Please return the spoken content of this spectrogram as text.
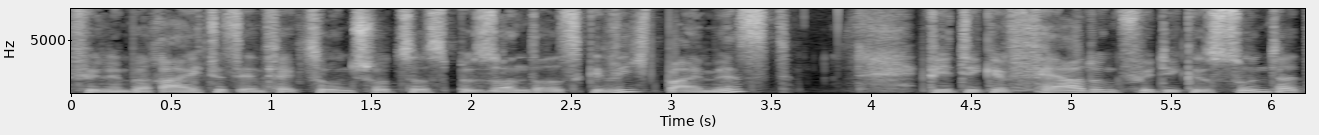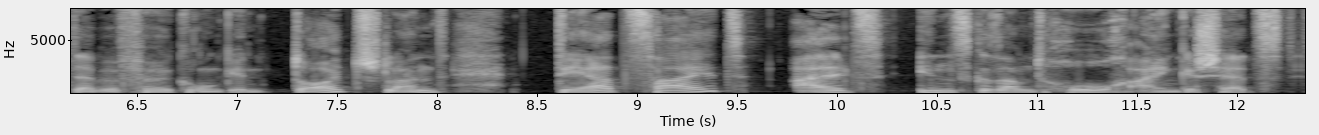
für den Bereich des Infektionsschutzes besonderes Gewicht beimisst, wird die Gefährdung für die Gesundheit der Bevölkerung in Deutschland derzeit als insgesamt hoch eingeschätzt.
